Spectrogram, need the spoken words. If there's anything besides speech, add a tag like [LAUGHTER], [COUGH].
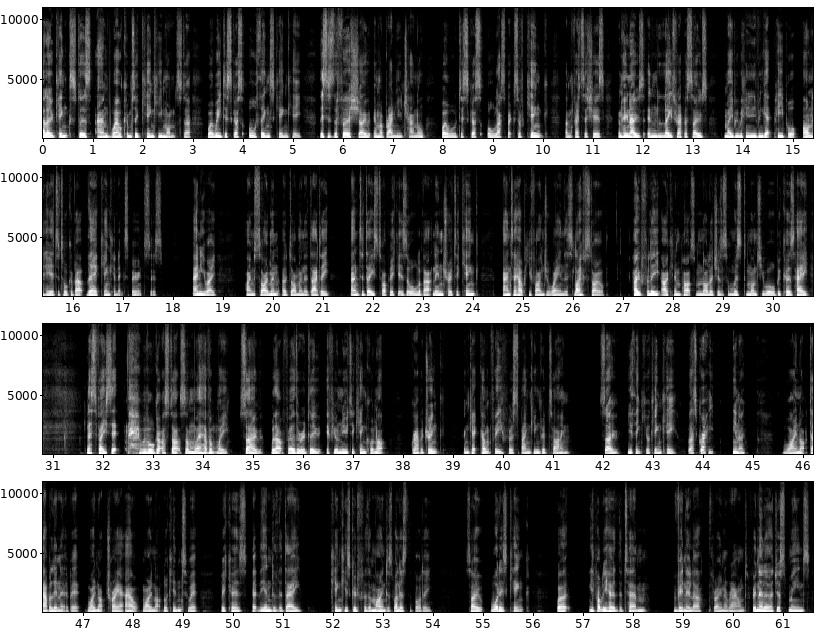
Hello, Kinksters, and welcome to Kinky Monster, where we discuss all things kinky. This is the first show in my brand new channel where we'll discuss all aspects of kink and fetishes. And who knows, in later episodes, maybe we can even get people on here to talk about their kink and experiences. Anyway, I'm Simon, a dom and a daddy, and today's topic is all about an intro to kink and to help you find your way in this lifestyle. Hopefully, I can impart some knowledge and some wisdom onto you all because, hey, let's face it, we've all got to start somewhere, haven't we? So, without further ado, if you're new to kink or not, grab a drink and get comfy for a spanking good time. So, you think you're kinky? That's great. You know, why not dabble in it a bit? Why not try it out? Why not look into it? Because at the end of the day, kink is good for the mind as well as the body. So, what is kink? Well, you've probably heard the term vanilla thrown around. Vanilla just means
